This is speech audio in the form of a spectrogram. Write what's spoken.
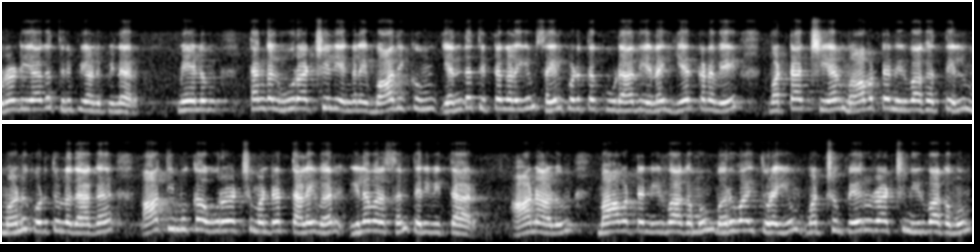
உடனடியாக திருப்பி அனுப்பினர். மேலும் தங்கள் ஊராட்சியில் எங்களை பாதிக்கும் எந்த திட்டங்களையும் செயல்படுத்தக்கூடாது என ஏற்கனவே வட்டாட்சியர் மாவட்ட நிர்வாகத்தில் மனு கொடுத்துள்ளதாக அதிமுக ஊராட்சி மன்ற தலைவர் இளவரசன் தெரிவித்தார். ஆனாலும் மாவட்ட நிர்வாகமும் வருவாய்த்துறையும் மற்றும் பேரூராட்சி நிர்வாகமும்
